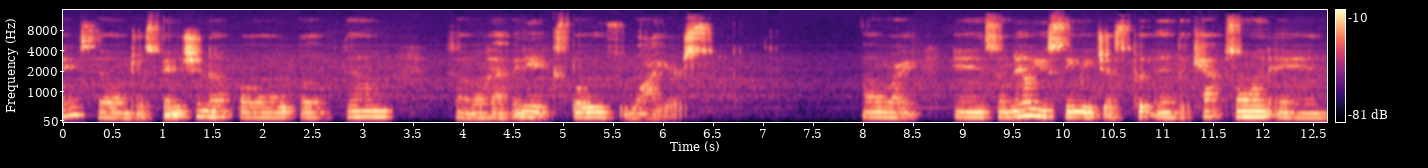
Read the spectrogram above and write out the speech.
Okay, so I'm just finishing up all of them so I don't have any exposed wires. All right. And so now you see me just putting the caps on and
